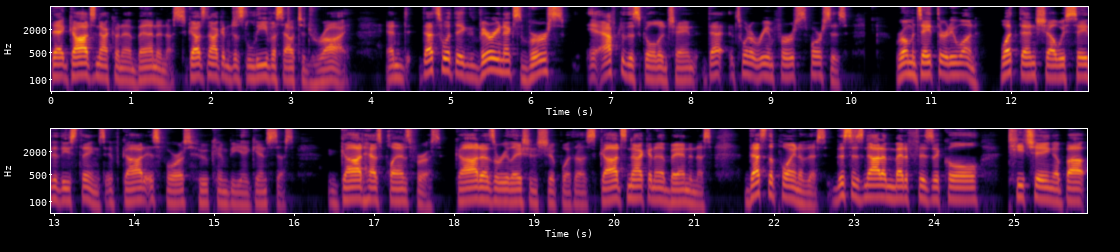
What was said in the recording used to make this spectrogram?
that God's not going to abandon us. God's not going to just leave us out to dry. And that's what the very next verse after this golden chain, that's what it reinforces. Forces. Romans 8:31. What then shall we say to these things? If God is for us, who can be against us? God has plans for us. God has a relationship with us. God's not going to abandon us. That's the point of this. This is not a metaphysical teaching about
